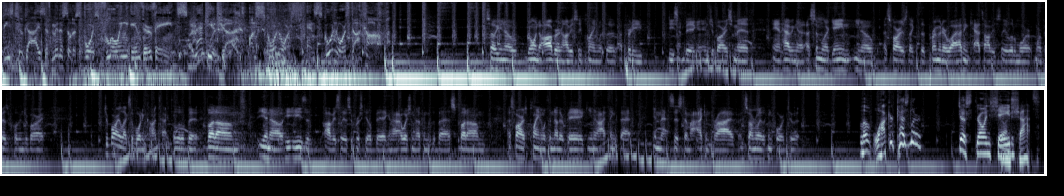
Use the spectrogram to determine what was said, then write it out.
These two guys have Minnesota sports flowing in their veins. Mackey and Judd on Score North and ScoreNorth.com. So, you know, going to Auburn, obviously playing with a, a pretty decent big in, in Jabari Smith and having a, a, similar game, you know, as far as like the perimeter wise, I think Cat's obviously a little more more physical than Jabari. Jabari likes avoiding contact a little bit, but um, you know he, he's a, obviously a super skilled big, and I wish him nothing but the best. But um, as far as playing with another big, you know, I think that in that system I, I can thrive, and so I'm really looking forward to it. Love Walker Kessler just throwing shade throwing shots.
